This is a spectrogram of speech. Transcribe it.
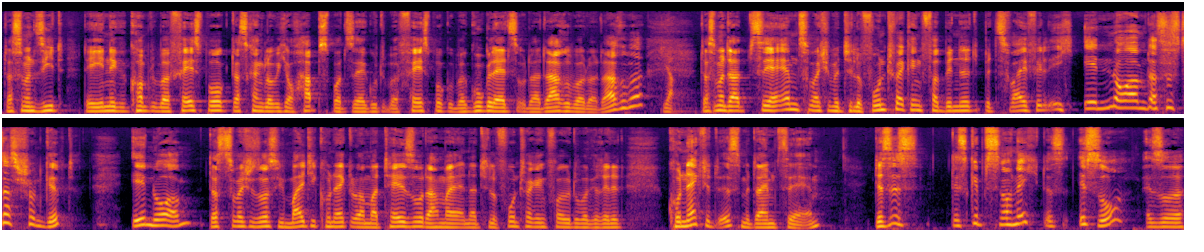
dass man sieht, derjenige kommt über Facebook, das kann glaube ich auch HubSpot sehr gut über Facebook, über Google Ads oder darüber oder darüber. Ja. Dass man da CRM zum Beispiel mit Telefontracking verbindet, bezweifle ich enorm, dass es das schon gibt. Enorm, dass zum Beispiel sowas wie Multi-Connect oder Matelso, da haben wir ja in der Telefontracking-Folge drüber geredet, connected ist mit deinem CRM. Das ist, das gibt's noch nicht. Das ist so. Also,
